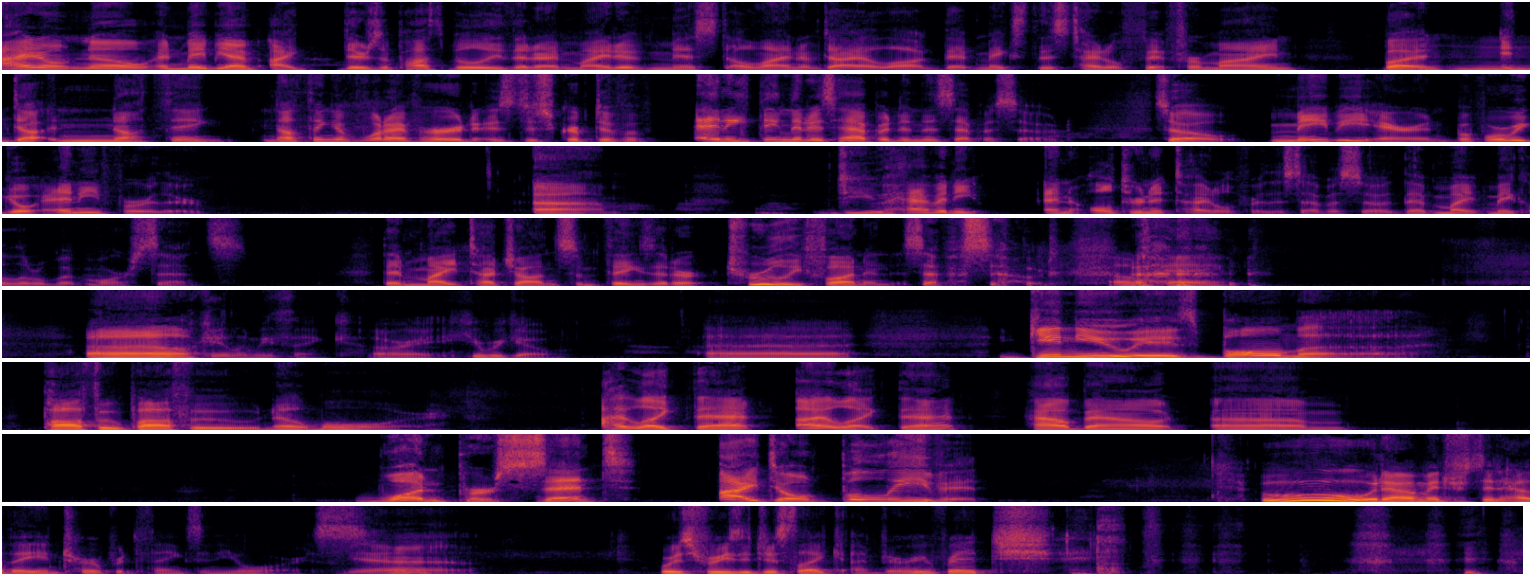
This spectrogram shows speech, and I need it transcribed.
I don't know, and maybe I'm, I there's a possibility that I might have missed a line of dialogue that makes this title fit for mine, but it Mm-mm. does nothing. Nothing of what I've heard is descriptive of anything that has happened in this episode. So maybe Aaron, before we go any further, um, do you have any an alternate title for this episode that might make a little bit more sense? That might touch on some things that are truly fun in this episode. Okay. uh, okay, let me think. All right, here we go. Uh, Ginyu is Bulma. Pafu Pafu, no more. I like that. I like that. How about um 1%? I don't believe it. Ooh, now I'm interested how they interpret things in yours. Yeah. Or is Frieza just like, I'm very rich?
